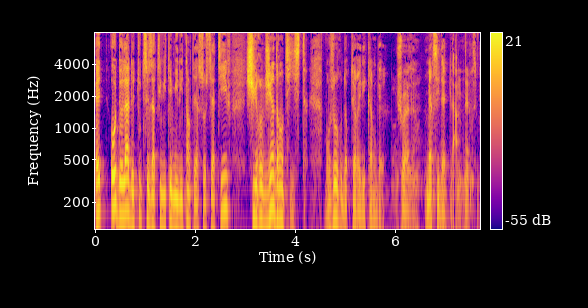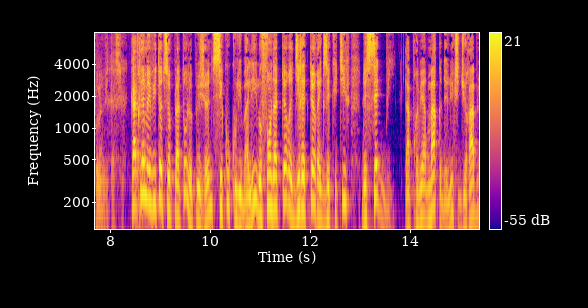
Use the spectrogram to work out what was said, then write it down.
est, au-delà de toutes ses activités militantes et associatives, chirurgien dentiste. Bonjour, docteur Elie Kamge. Bonjour Alain. Merci d'être là. Merci pour l'invitation. Quatrième invité de ce plateau, le plus jeune, Sekou Koulibaly, le fondateur et directeur exécutif de Segbi, la première marque de luxe durable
